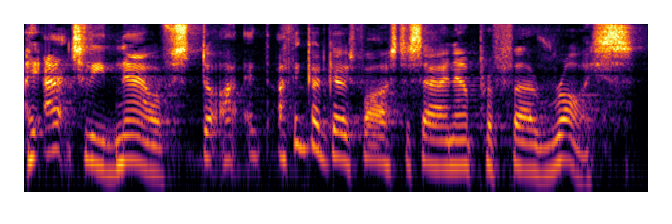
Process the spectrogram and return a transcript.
I actually now have. St- I, think I'd go as far as to say I now prefer rice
